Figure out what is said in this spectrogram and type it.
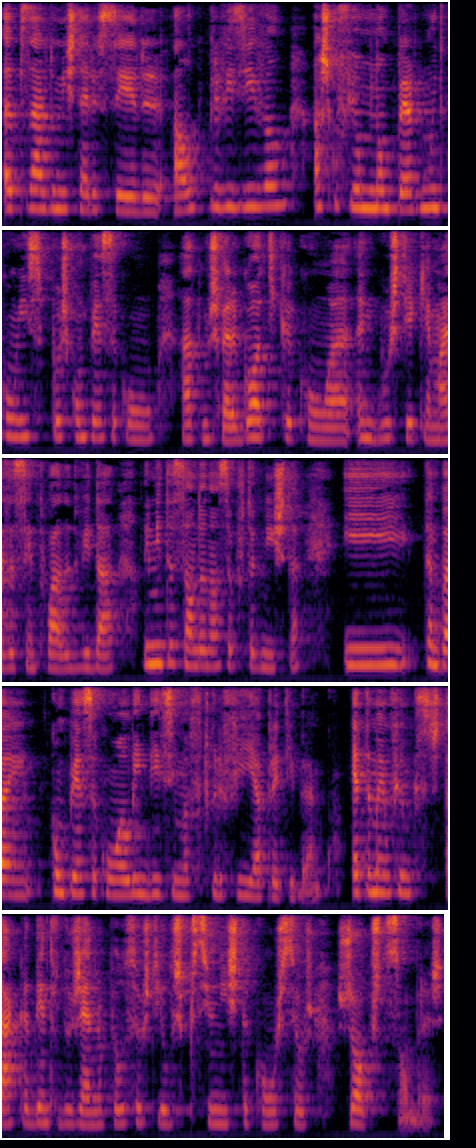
Apesar do mistério ser algo previsível, acho que o filme não perde muito com isso, pois compensa com a atmosfera gótica, com a angústia que é mais acentuada devido à limitação da nossa protagonista e também compensa com a lindíssima fotografia a preto e branco. É também um filme que se destaca dentro do género pelo seu estilo expressionista com os seus jogos de sombras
